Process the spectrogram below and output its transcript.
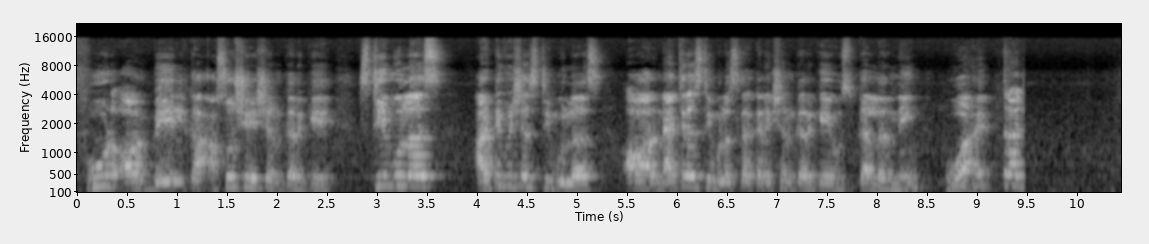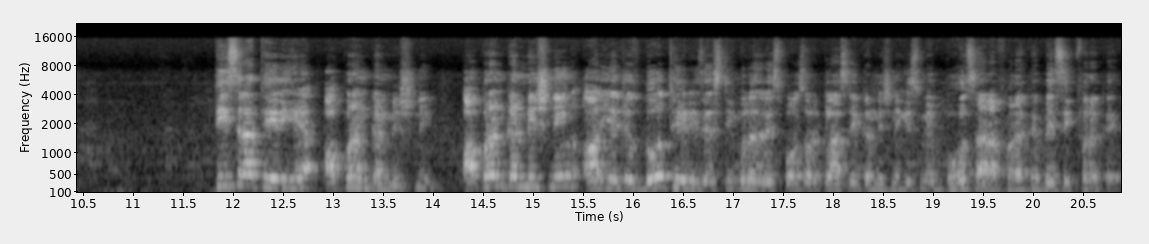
फ़ूड और बेल का एसोसिएशन करके स्टिमुलस आर्टिफिशियल स्टिमुलस और नेचुरल स्टिमुलस का कनेक्शन करके उसका लर्निंग हुआ है। तीसरा थ्योरी है ऑपरन कंडीशनिंग ऑपरन कंडीशनिंग और ये जो दो थ्योरीज है स्टिमुलस रिस्पांस और क्लासिक कंडीशनिंग इसमें बहुत सारा फ़र्क है बेसिक फ़र्क है।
